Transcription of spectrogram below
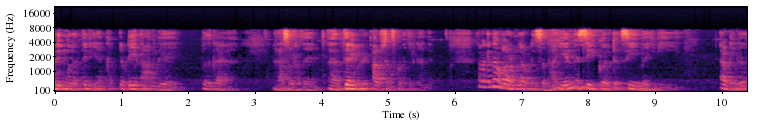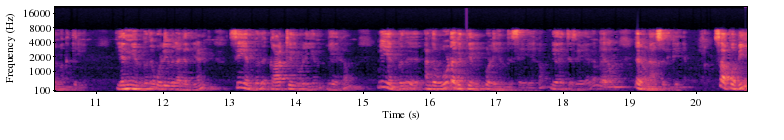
ஒளி மூலத்தின் இயக்கம். இப்படி நான்கு புதுக்க என்ன சொல்றது தெரிவுகள் ஆப்ஷன்ஸ் கொடுத்துருக்காங்க. நமக்கு என்ன ஃபார்முலா அப்படின்னு சொன்னால் என்ன equal to C by V அப்படிங்கிறது நமக்கு தெரியும். N என்பது ஒளிவிலகல் எண் c என்பது காற்றில் ஒளியின் வேகம் v என்பது அந்த ஊடகத்தில் ஒளியின் திசை வேகம் வேக திசை வேகம் வேகம் வேகம் நான் சொல்லிட்டீங்க. ஸோ அப்போ வி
